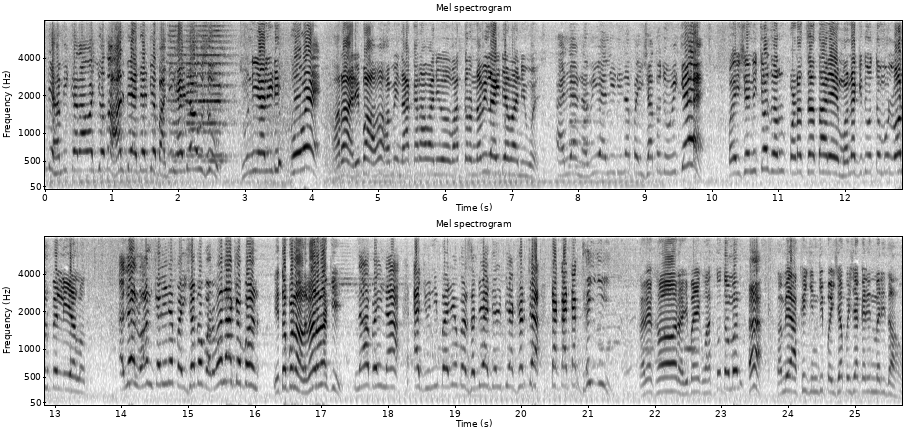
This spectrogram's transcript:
હતી હમી કરાવવા ગયો તો હાલ બે હજાર રૂપિયા ભાજી હેડ્યો આવું છું. જૂની એલઈડી ઓવે અરે હરીબા હવે હમી ના કરાવવાની હોય વાત કરો નવી લાવી દેવાની હોય. અલ્યા નવી એલઈડી ના પૈસા તો જોવી કે? પૈસાની ચો જરૂર પડત છે તારે? મને કીધું તો હું લોન પે લઈ આલો એટલે લોન કરીને પૈસા તો ભરવાના કે પણ? એ તો પણ હળવે નાખી ના ભાઈ ના. આ જૂની બરાબર પર સબે હજાર રૂપિયા ખર્ચા ટકાટક થઈ ગઈ. ખરેખર હરીભાઈ એક વાત તો તમને? હા. તમે આખી જિંદગી પૈસા પૈસા કરીને મરી જાઓ.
